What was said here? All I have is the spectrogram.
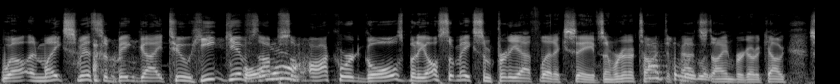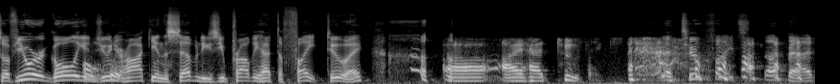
Well, and Mike Smith's a big guy too. He gives oh, up yeah. some awkward goals, but he also makes some pretty athletic saves. And we're going to talk Absolutely. to Pat Steinberg out of Calgary. So if you were a goalie in oh, junior hockey in the '70s, you probably had to fight too, eh? uh, I had two fights. Yeah, two fights, not bad.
